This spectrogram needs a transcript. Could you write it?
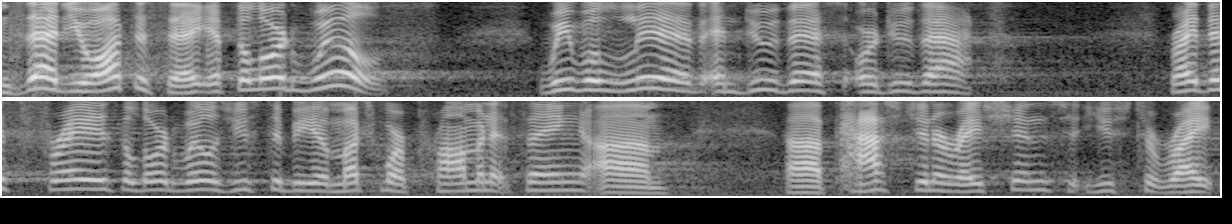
Instead, you ought to say, if the Lord wills, we will live and do this or do that. Right? This phrase, the Lord wills, used to be a much more prominent thing. Um, uh, past generations used to write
